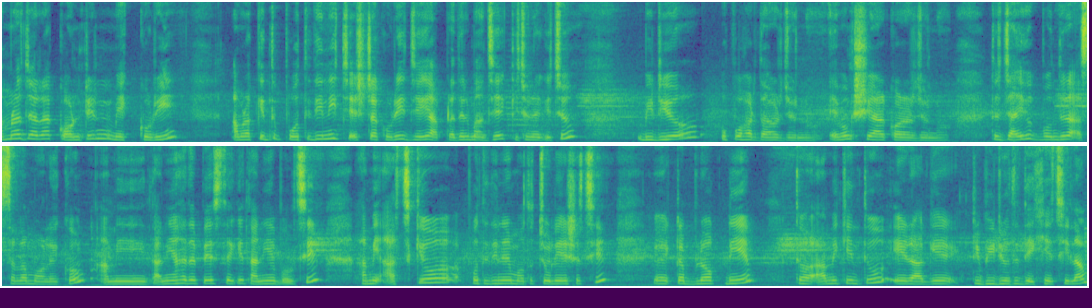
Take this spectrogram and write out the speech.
আমরা যারা কন্টেন্ট মেক করি, আমরা কিন্তু প্রতিদিনই চেষ্টা করি যে আপনাদের মাঝে কিছু না কিছু ভিডিও উপহার দেওয়ার জন্য এবং শেয়ার করার জন্য। তো যাই হোক বন্ধুরা, আসসালামু আলাইকুম। আমি তানিয়া হাদের পেজ থেকে তানিয়া বলছি। আমি আজকেও প্রতিদিনের মতো চলে এসেছি একটা ব্লগ নিয়ে। তো আমি কিন্তু এর আগে একটি ভিডিওতে দেখিয়েছিলাম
